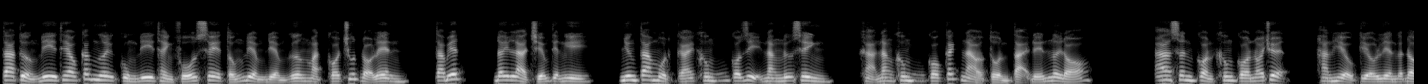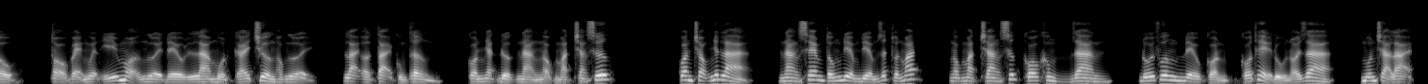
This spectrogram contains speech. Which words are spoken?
Ta tưởng đi theo các ngươi cùng đi thành phố C tống điểm điểm gương mặt có chút đỏ lên, ta biết, đây là chiếm tiện nghi, nhưng ta một cái không có dị năng nữ sinh, khả năng không có cách nào tồn tại đến nơi đó. A Sân còn không có nói chuyện, Hàn Hiểu Kiều liền gật đầu, tỏ vẻ nguyện ý mọi người đều là một cái trường học người, lại ở tại cùng tầng, còn nhặt được nàng ngọc mặt trang sức. Quan trọng nhất là, nàng xem Tống Điểm Điểm rất thuận mắt, ngọc mặt trang sức có không gian, đối phương đều còn có thể đủ nói ra, muốn trả lại,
